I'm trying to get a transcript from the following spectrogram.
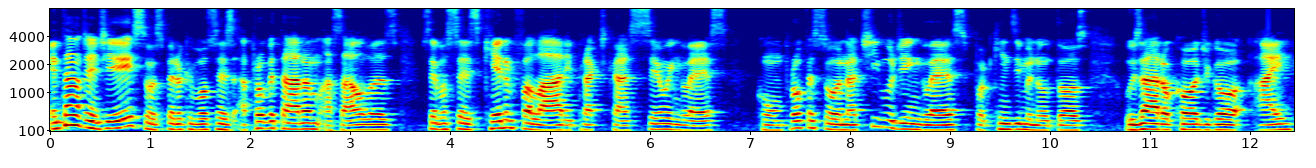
Então, gente, é isso. Espero que vocês aproveitaram as aulas. Se vocês querem falar e praticar seu inglês com um professor nativo de inglês por 15 minutos, usar o código ai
